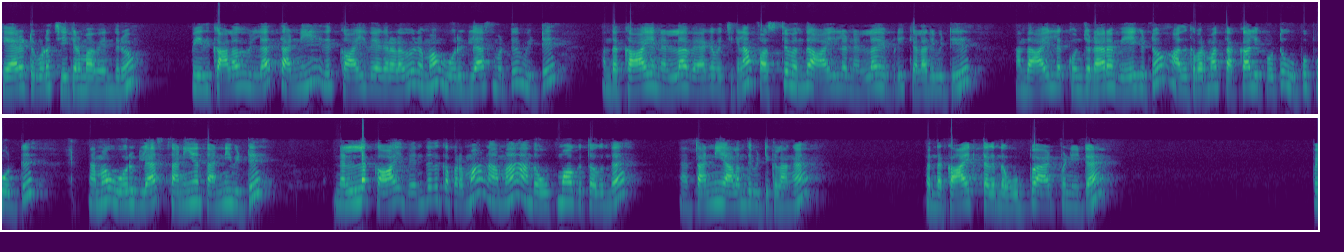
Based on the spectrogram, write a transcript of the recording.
கேரட்டு கூட சீக்கிரமாக வெந்துடும் இப்போ இதுக்கு அளவு இல்லை. தண்ணி இது காய் வேகிற அளவு நம்ம ஒரு கிளாஸ் மட்டும் விட்டு அந்த காயை நல்லா வேக வச்சுக்கலாம். ஃபஸ்ட்டு வந்து ஆயிலில் நல்லா எப்படி கிளறி விட்டு அந்த ஆயிலில் கொஞ்சம் நேரம் வேகட்டும். அதுக்கப்புறமா தக்காளி போட்டு உப்பு போட்டு நம்ம ஒரு கிளாஸ் தனியாக தண்ணி விட்டு நல்லா காய் வெந்ததுக்கு அப்புறமா அந்த உப்புமாவுக்கு தகுந்த தண்ணி அளந்து விட்டுக்கலாங்க. இப்போ இந்த காய்க்கு தகுந்த உப்பு ஆட் பண்ணிட்டேன். இப்போ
